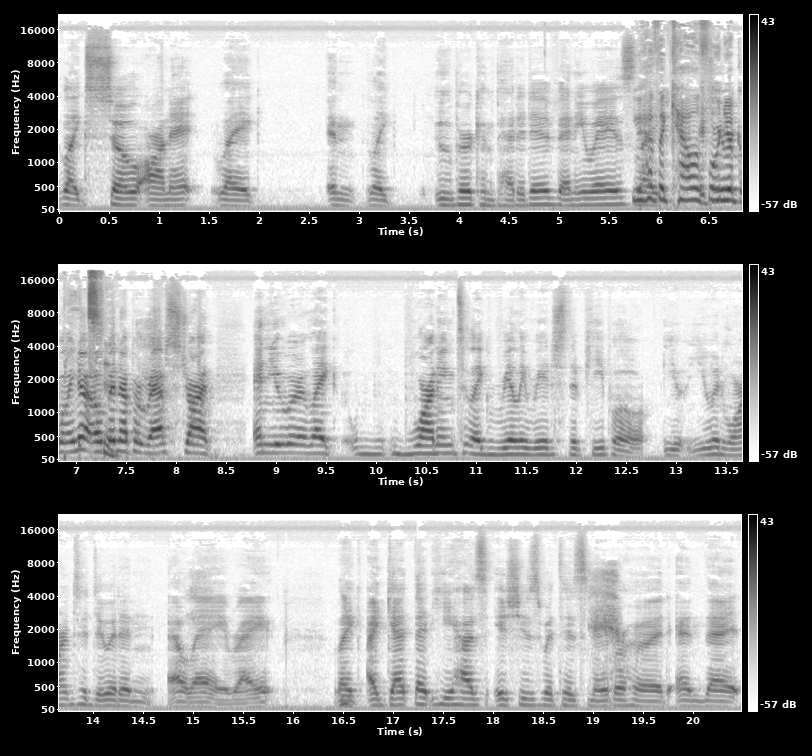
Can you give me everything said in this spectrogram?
like so on it like and like uber competitive anyways? you have the california if you were going pizza. to open up a restaurant and you were like w- wanting to like really reach the people, you you would want to do it in LA, right? Like I get that he has issues with his neighborhood and that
